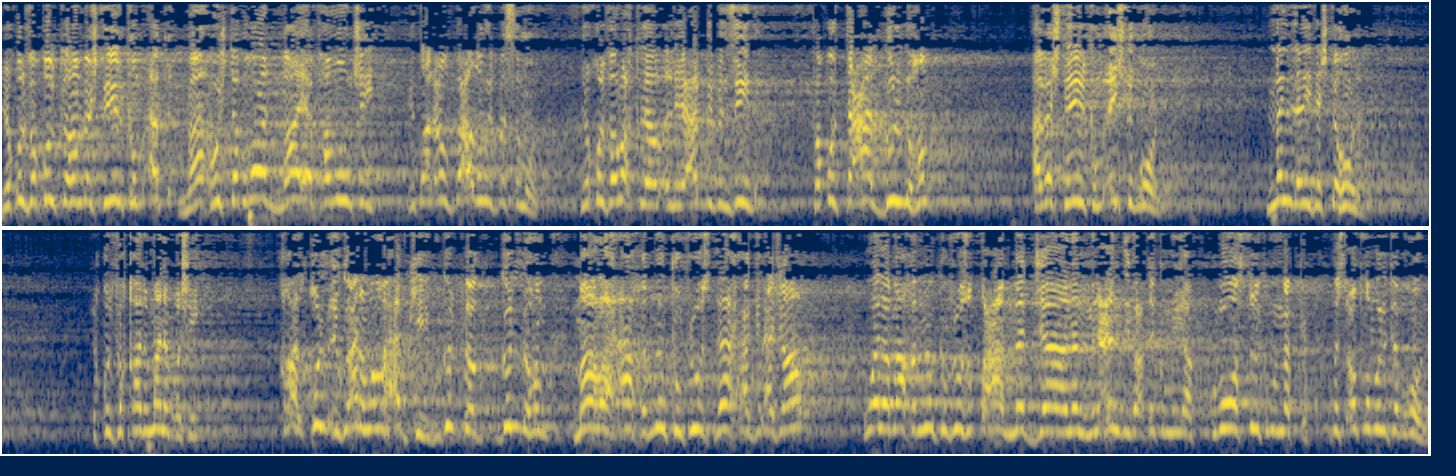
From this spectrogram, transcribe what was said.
يقول فقلت لهم بشتري لكم أكل. ما وش تبغون؟ ما يفهمون شيء. يطالعون في بعضهم ويتبسمون. يقول فرحت اللي يعبي بنزين فقلت تعال قل لهم أبى أشتري لكم إيش تبغون؟ ما الذي تشتهونه؟ يقول فقالوا ما نبغى شيء. قال قل. يقول أنا والله أبكي. قلت له قل لهم ما راح آخذ منكم فلوس لا حق الأجار ولا باخذ منكم فلوس الطعام مجانا من عندي بعطيكم إياه وبوصلكم من مكة. بس اطلبوا اللي تبغون.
